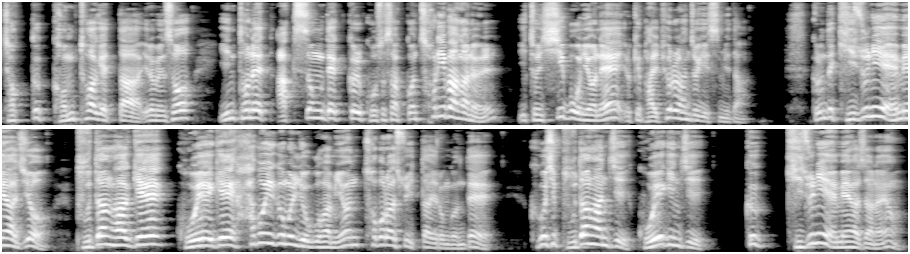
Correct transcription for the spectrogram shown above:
적극 검토하겠다 이러면서 인터넷 악성 댓글 고소 사건 처리 방안을 2015년에 이렇게 발표를 한 적이 있습니다. 그런데 기준이 애매하죠. 부당하게 고액의 합의금을 요구하면 처벌할 수 있다 이런 건데 그것이 부당한지 고액인지 그 기준이 애매하잖아요.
